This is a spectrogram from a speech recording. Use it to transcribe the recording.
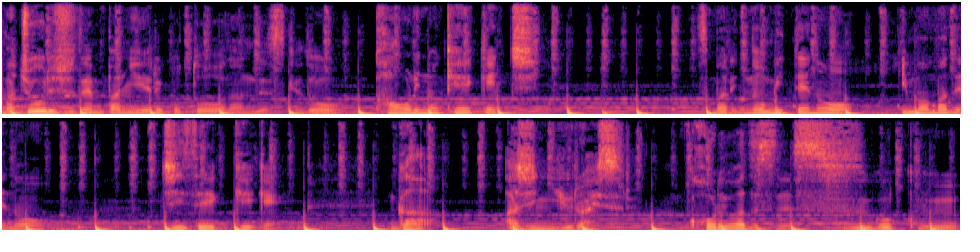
まあ、蒸留酒全般に言えることなんですけど香りの経験値つまり飲み手の今までの人生経験が味に由来する。これはですねすごく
